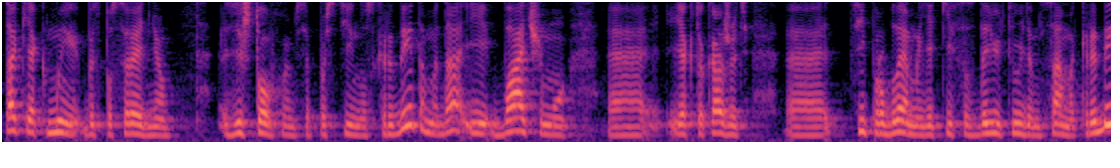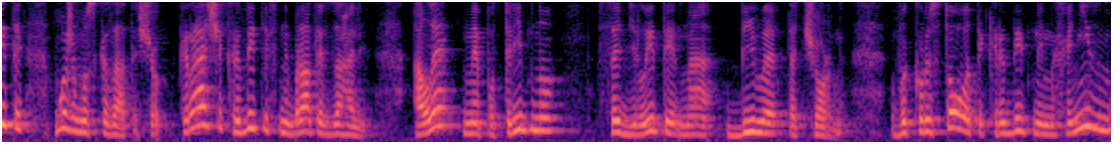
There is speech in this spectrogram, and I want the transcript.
Так як ми безпосередньо зіштовхуємося постійно з кредитами да, і бачимо, е, як то кажуть, е, ті проблеми, які создають людям саме кредити, можемо сказати, що краще кредитів не брати взагалі, але не потрібно все ділити на біле та чорне. Використовувати кредитний механізм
